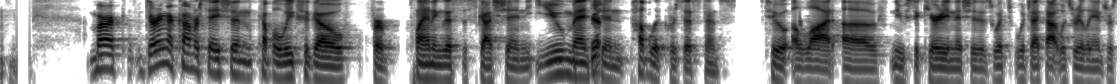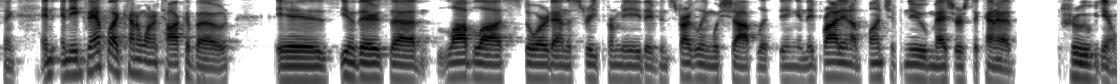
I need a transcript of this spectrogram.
Mm-hmm. Mark, during our conversation a couple of weeks ago for planning this discussion, you mentioned yep. public resistance to a lot of new security initiatives, which which I thought was really interesting. And and the example I kind of want to talk about is you know there's a Loblaw store down the street from me. They've been struggling with shoplifting, and they brought in a bunch of new measures to kind of improve you know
